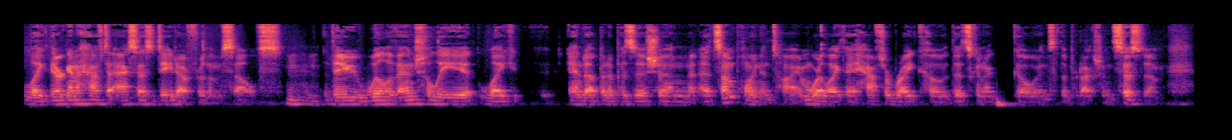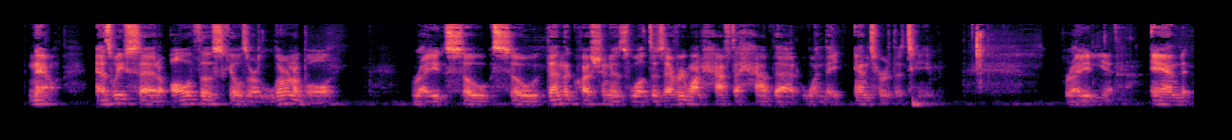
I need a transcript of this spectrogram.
like they're going to have to access data for themselves. They will eventually like end up in a position at some point in time where like they have to write code that's going to go into the production system. Now, as we've said, all of those skills are learnable, right? So so then the question is, well, does everyone have to have that when they enter the team? Right? Yeah. And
